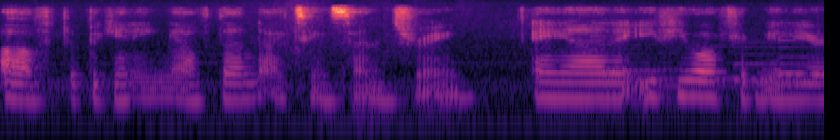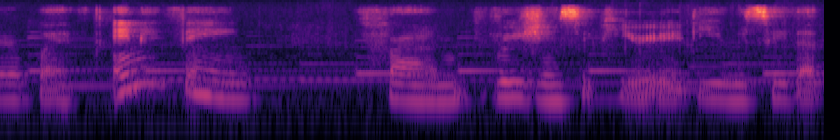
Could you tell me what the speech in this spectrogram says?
of the beginning of the 19th century. And if you are familiar with anything from Regency period, you would see that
